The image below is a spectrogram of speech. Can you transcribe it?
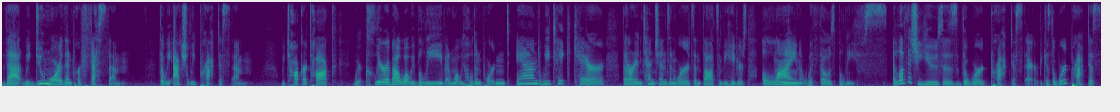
that we do more than profess them, that we actually practice them. We talk our talk, we're clear about what we believe and what we hold important, and we take care that our intentions and words and thoughts and behaviors align with those beliefs. I love that she uses the word practice there because the word practice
